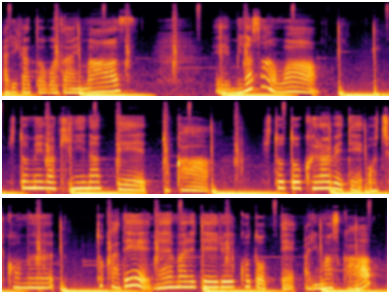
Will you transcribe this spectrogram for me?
ありがとうございます、えー、皆さんは人目が気になってとか人と比べて落ち込むとかで悩まれていることってありますか？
